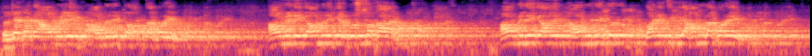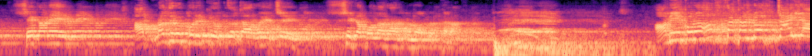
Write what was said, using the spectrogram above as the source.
তো যেখানে আওয়ামী লীগ, আওয়ামী লীগকে হত্যা করে, আওয়ামী লীগ, আওয়ামী লীগের খায় আওয়ামী লীগ আওয়ামী লীগের বাড়িতে গিয়ে হামলা করে সেখানে আপনাদের উপরে কি অত্যাচার হয়েছে, সেটা বলার আর কোনো অপেক্ষা রাখে না। আমি কোনো হত্যাকাণ্ড চাই না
